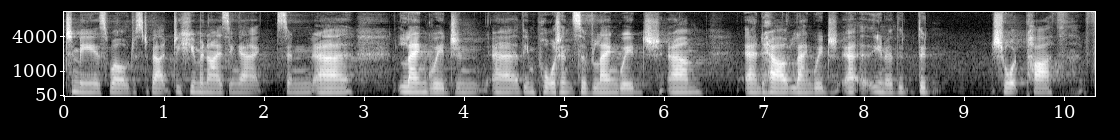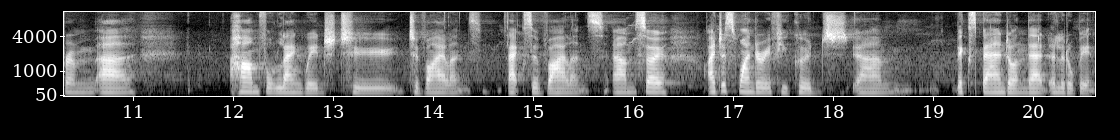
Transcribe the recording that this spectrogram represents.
to me as well, just about dehumanizing acts and uh, language and uh, the importance of language um, and how language, you know, the, the, short path from harmful language to, to violence, acts of violence. Um, so I just wonder if you could um, expand on that a little bit.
